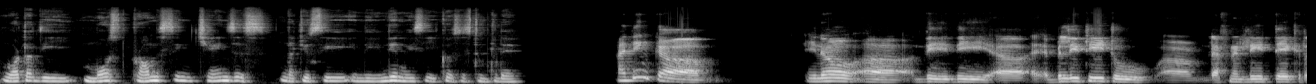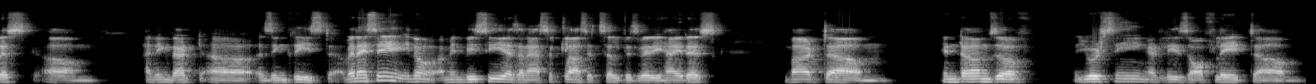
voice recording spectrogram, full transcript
what are the most promising changes that you see in the Indian VC ecosystem today? I think uh, you know uh, the the uh, ability to uh, definitely take risk. Um, I think that uh, has increased. When I say, you know, I mean, VC as an asset class itself is very high risk. But um, in terms of you're seeing at least off late, um,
